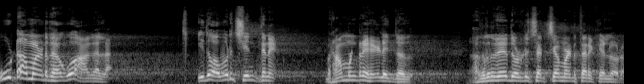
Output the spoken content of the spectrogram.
ಊಟ ಮಾಡಿದಾಗೂ ಆಗಲ್ಲ. ಇದು ಅವ್ರ ಚಿಂತನೆ. ಬ್ರಾಹ್ಮಣರೇ ಹೇಳಿದ್ದದು. ಅದರದ್ದೇ ದೊಡ್ಡ ಚರ್ಚೆ ಮಾಡ್ತಾರೆ ಕೆಲವರು.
